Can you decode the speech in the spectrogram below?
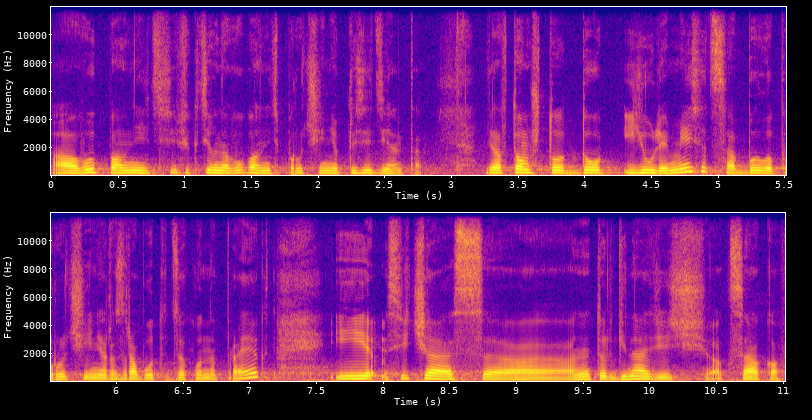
выполнить, эффективно выполнить поручение президента. Дело в том, что до июля месяца было поручение разработать законопроект, и сейчас Анатолий Геннадьевич Аксаков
